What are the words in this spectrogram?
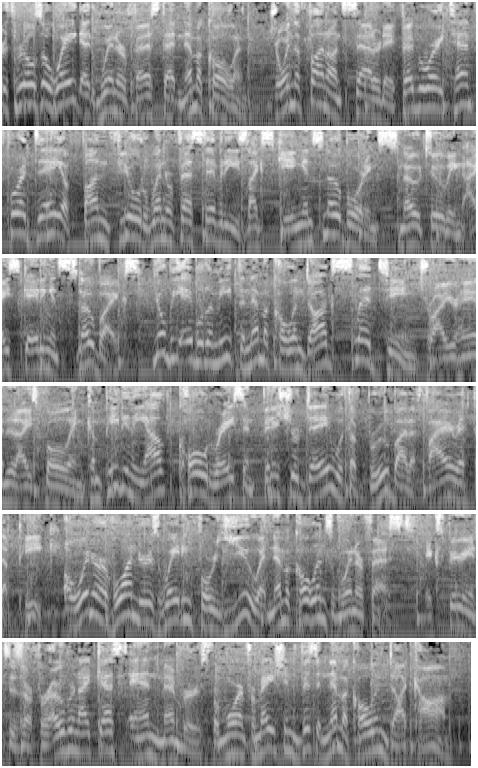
Winter thrills await at Winterfest at Nemacolin. Join the fun on Saturday, February 10th for a day of fun-fueled winter festivities like skiing and snowboarding, snow tubing, ice skating, and snow bikes. You'll be able to meet the Nemacolin Dogs sled team, try your hand at ice bowling, compete in the out cold race, and finish your day with a brew by the fire at the peak. A winter of wonders waiting for you at Nemacolin's Winterfest. Experiences are for overnight guests and members. For more information, visit nemacolin.com.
